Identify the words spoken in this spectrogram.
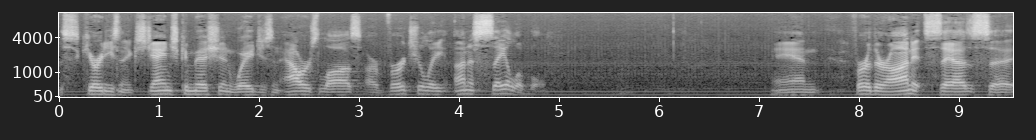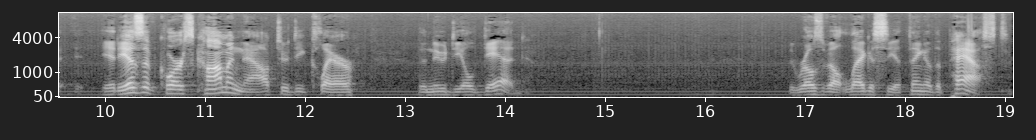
the Securities and Exchange Commission, wages and hours laws, are virtually unassailable. And further on, it says uh, it is, of course, common now to declare the New Deal dead the Roosevelt legacy a thing of the past.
